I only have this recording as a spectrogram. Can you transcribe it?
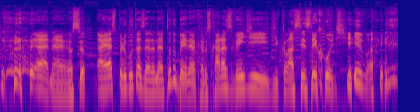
É, né? eu sou- Aí as perguntas eram, né? Tudo bem, né, cara? Os caras vêm de, de classe executiva e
